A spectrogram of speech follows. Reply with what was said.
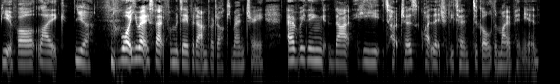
beautiful. Like Yeah. what you would expect from a David Attenborough documentary. Everything that he touches quite literally turns to gold, in my opinion.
